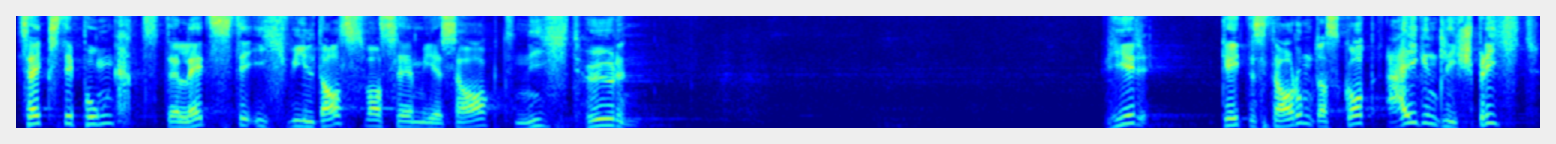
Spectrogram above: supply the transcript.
Sechster Punkt, der letzte, ich will das, was er mir sagt, nicht hören. Hier geht es darum, dass Gott eigentlich spricht,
